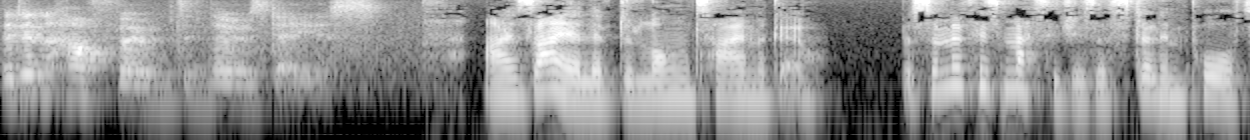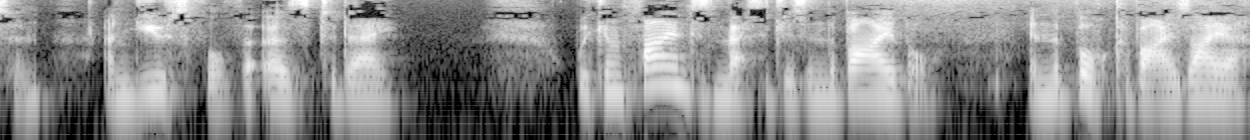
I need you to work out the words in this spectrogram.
They didn't have phones in those days. Isaiah lived a long time ago, but some of his messages are still important and useful for us today. We can find his messages in the Bible, in the book of Isaiah.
